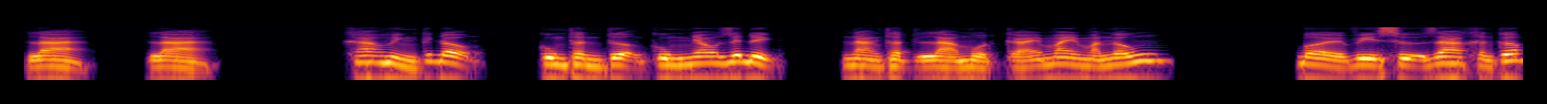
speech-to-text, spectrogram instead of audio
Là, là. Kha Huỳnh kích động, cùng thần tượng cùng nhau giết địch, nàng thật là một cái may mắn ngỗng. Bởi vì sự ra khẩn cấp,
